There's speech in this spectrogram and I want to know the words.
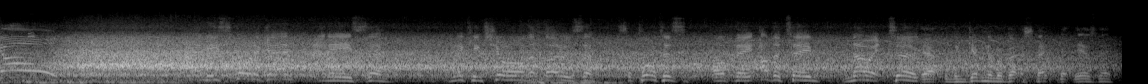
Goal! And he's scored again, and he's uh, making sure that those uh, supporters of the other team know it too. Yeah, we've been giving them a bit of stick, but there's the...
